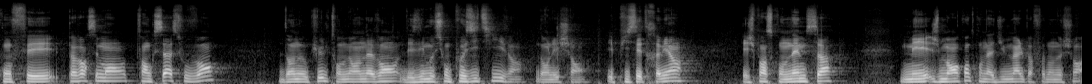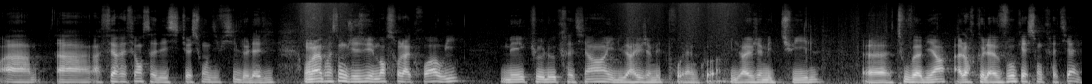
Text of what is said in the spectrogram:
qu'on fait pas forcément tant que ça souvent. Dans nos cultes, on met en avant des émotions positives hein, dans les chants. Et puis c'est très bien. Et je pense qu'on aime ça. Mais je me rends compte qu'on a du mal parfois dans nos chants à, faire référence à des situations difficiles de la vie. On a l'impression que Jésus est mort sur la croix, oui, mais que le chrétien, il lui arrive jamais de problème, quoi. Il lui arrive jamais de tuiles, euh, tout va bien. Alors que la vocation chrétienne,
